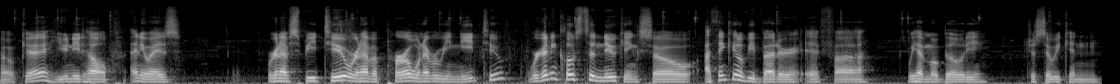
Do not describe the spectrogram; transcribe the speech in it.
Okay, you need help. Anyways, we're gonna have speed 2. We're gonna have a pearl whenever we need to. We're getting close to nuking, so I think it'll be better if uh, we have mobility. Just so we can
